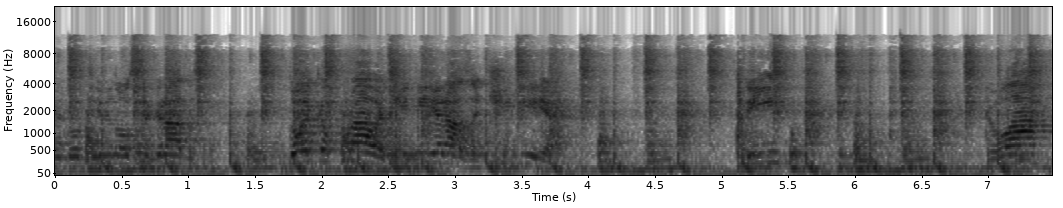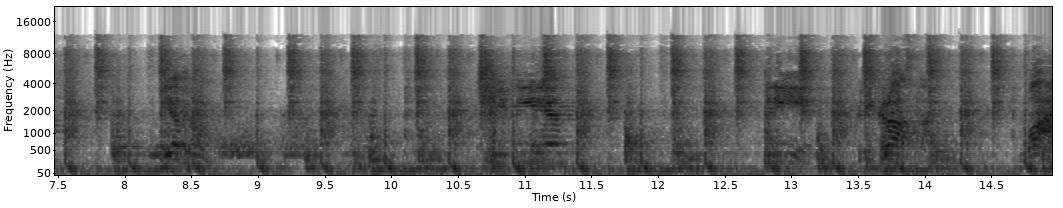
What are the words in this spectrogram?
Угол 90 градусов. Только вправо. Четыре раза. Четыре. Три. Два. Держим. Четыре. Три. Прекрасно. Два.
